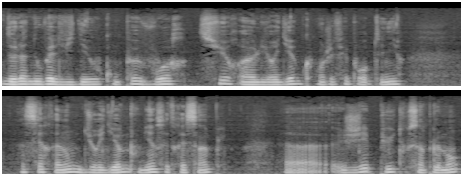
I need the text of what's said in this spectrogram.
de la nouvelle vidéo qu'on peut voir sur euh, l'Uridium, comment j'ai fait pour obtenir un certain nombre d'Uridium, eh bien c'est très simple. j'ai pu tout simplement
